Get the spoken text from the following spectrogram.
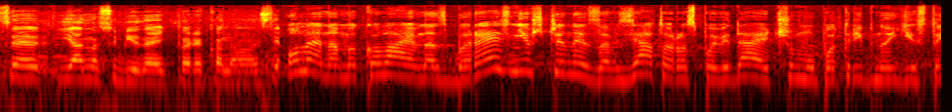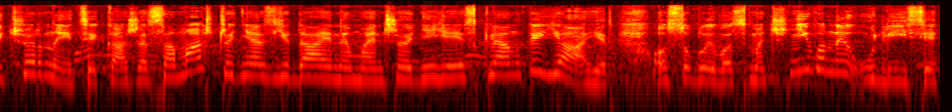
Це я на собі навіть переконалася. Олена Миколаївна з Березнівщини завзято розповідає, чому потрібно їсти чорниці. Каже, сама щодня з'їдає не менше однієї склянки ягід. Особливо смачні вони у лісі.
